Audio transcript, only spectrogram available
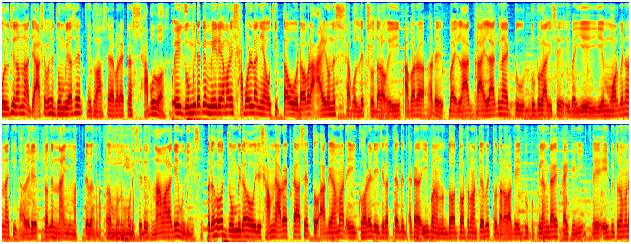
বলছিলাম না যে আশেপাশে জম্বি আছে, এই তো আসে আবার একটা শাবলও আছে। এই জম্বিটাকে মেরে আমার এই শাবলটা নেওয়া উচিত, তাও ওটা আবার আয়রনের শাবল, দেখছ? দাঁড়াও, এই আবার, আরে ভাই, লাগ, গায়ে লাগ না, একটু দুটো লাগিছে। এই ভাই ইয়ে ইয়ে মরবে না নাকি? তাও এটা একটু আগে নাইমে মারতে হবে আমার। মনে মরিছে, দেখছ? না আমার আগেই মরি গেছে। দেখো, জম্বি দেখো, ওই যে সামনে আরও একটা আছে, তো আগে আমার এই ঘরের এই জায়গাতে আগে একটা ই বানানো দরজা বানাতে হবে। তো দাঁড়াও আগে এই দুটো পিলাংটাকে কাইটে নিই। তো এর ভিতরে আমার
